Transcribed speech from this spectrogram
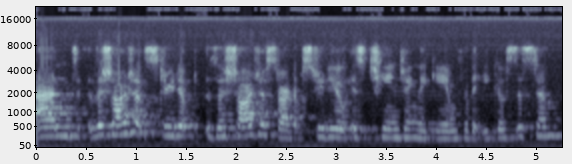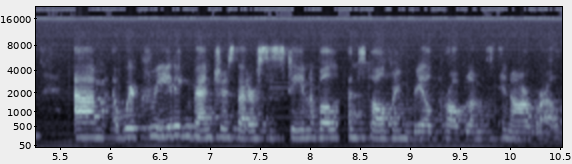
And the Sharjah, studio, the Sharjah Startup Studio is changing the game for the ecosystem. Um, we're creating ventures that are sustainable and solving real problems in our world.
